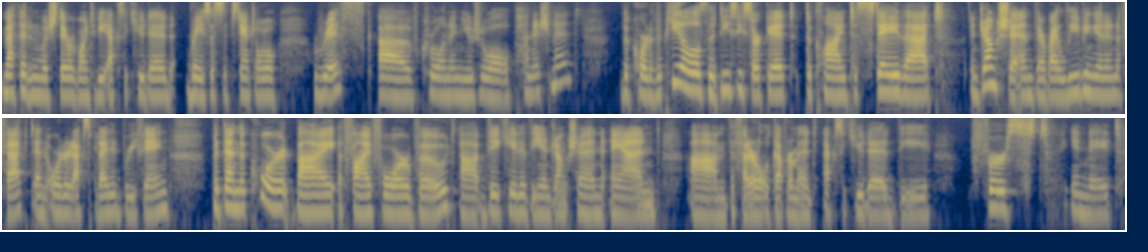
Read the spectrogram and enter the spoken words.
method in which they were going to be executed raised a substantial risk of cruel and unusual punishment. The Court of Appeals, the DC Circuit, declined to stay that injunction, thereby leaving it in effect and ordered expedited briefing. But then the court, by a 5 4 vote, uh, vacated the injunction and um, the federal government executed the first inmate,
